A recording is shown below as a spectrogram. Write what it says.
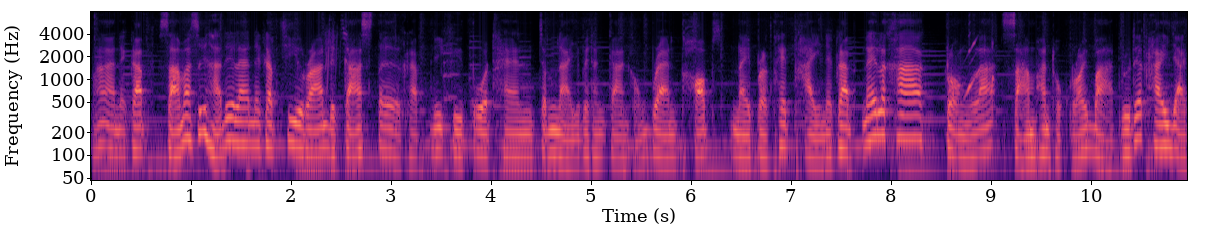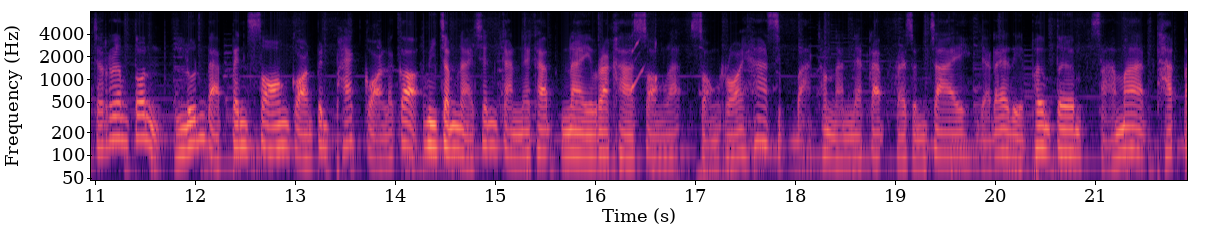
25นะครับสามารถซื้อหาได้แล้วนะครับที่ร้าน The Gaster ครับนี่คือตัวแทนจำหน่ายอย่างเป็นทางการของแบรนด์ท็อปในประเทศไทยนะครับในราคากล่องละ 3,600 บาท หรือถ้าใครอยากจะเริ่มต้นลุ้นแบบเป็นซองก่อนเป็นแพ็คก่อน แล้วก็มีจำหน่ายเช่นกันนะครับในราคาซองละ 250บาทเท่านั้นนะครับ ใครสนใจอยากได้เรียดเพิ่มเติม สามารถทักไป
